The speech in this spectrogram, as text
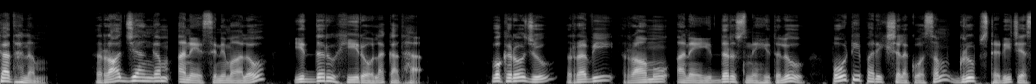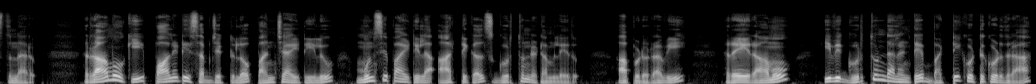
కథనం. రాజ్యాంగం అనే సినిమాలో ఇద్దరు హీరోల కథ. ఒకరోజు రవి రాము అనే ఇద్దరు స్నేహితులు పోటీ పరీక్షల కోసం గ్రూప్ స్టడీ చేస్తున్నారు. రాముకి పాలిటీ సబ్జెక్టులో పంచాయితీలు మున్సిపాలిటీల ఆర్టికల్స్ గుర్తుండటం లేదు. అప్పుడు రవి రే రాము ఇవి గుర్తుండాలంటే బట్టి కొట్టకూడదురా.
